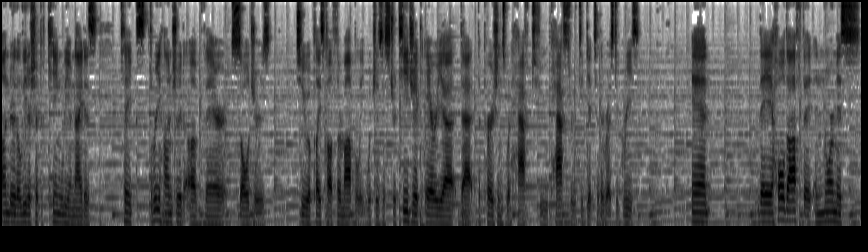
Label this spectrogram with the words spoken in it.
under the leadership of King Leonidas, takes 300 of their soldiers to a place called Thermopylae, which is a strategic area that the Persians would have to pass through to get to the rest of Greece. And they hold off the enormous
